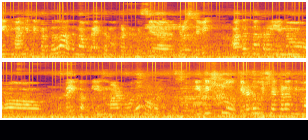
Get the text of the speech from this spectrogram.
ಏನ್ ಮಾಹಿತಿ ಬರ್ತದೋ ಅದನ್ನ ನಾವು ರೈತ ಮುಖಂಡರಿಗೆ ತಿಳಿಸ್ತೀವಿ. ಅದರ ನಂತರ ಏನು ಲೈಕ್ ಏನ್ ಮಾಡ್ಬೋದೋ ನೋಡೋಣ. ಸೊ ಇದಿಷ್ಟು ಎರಡು ವಿಷಯಗಳ ನಿಮ್ಮ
